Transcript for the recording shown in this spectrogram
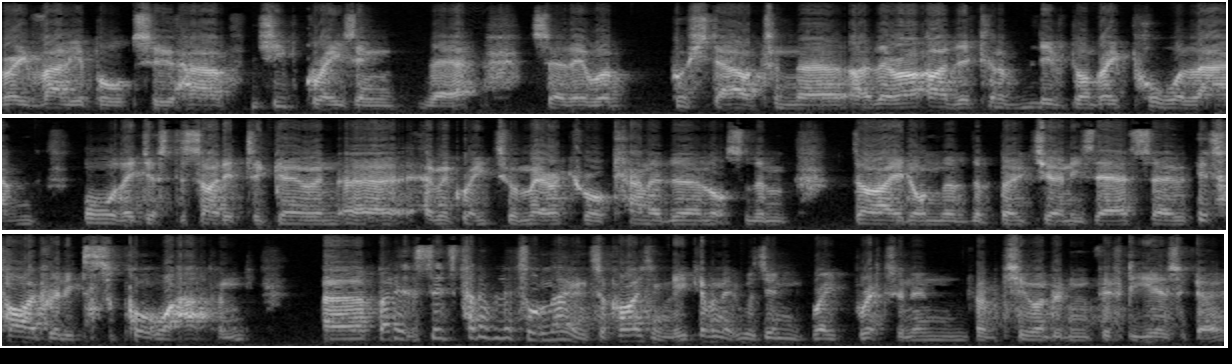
very valuable to have sheep grazing there. So they were pushed out and uh, either either kind of lived on very poor land or they just decided to go and uh, emigrate to America or Canada and lots of them died on the, the boat journeys there so it's hard really to support what happened uh, but it's it's kind of little known, surprisingly, given it was in Great Britain in kind of 250 years ago.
